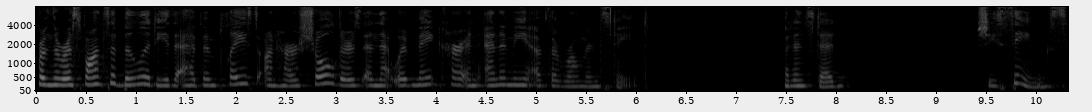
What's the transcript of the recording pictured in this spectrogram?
from the responsibility that had been placed on her shoulders and that would make her an enemy of the Roman state. But instead, she sings.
